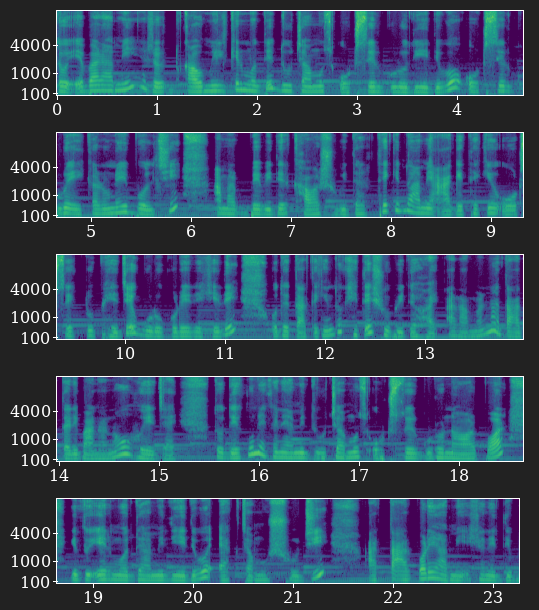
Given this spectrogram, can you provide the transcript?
তো এবার আমি কাউ মিল্কের মধ্যে দু চামচ ওটসের গুঁড়ো দিয়ে দেব। ওটসের গুঁড়ো এই কারণেই বলছি, আমার বেবিদের খাওয়ার সুবিধার্থে কিন্তু আমি আগে থেকে ওটস একটু ভেজে গুঁড়ো করে রেখে দিই। ওদের তাতে কিন্তু খেতে সুবিধে হয়। আর আমার না তাড়াতাড়ি বানানোও হয়ে যায়। তো দেখুন, এখানে আমি দু চামচ ওটসের গুঁড়ো নেওয়ার পর কিন্তু এর মধ্যে আমি দিয়ে দেবো এক চামচ সুজি। আর তারপরে আমি এখানে দেব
